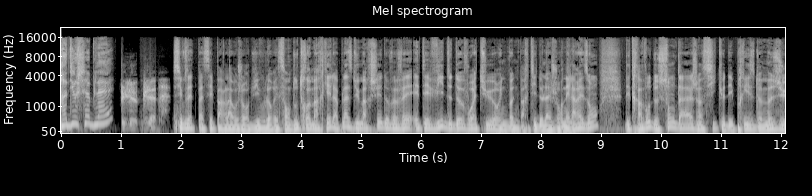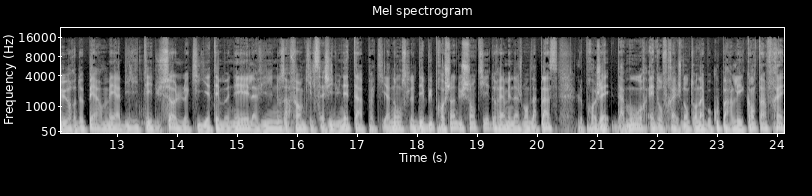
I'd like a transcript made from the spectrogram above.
Radio Chablais, le club. Si vous êtes passé par là aujourd'hui, vous l'aurez sans doute remarqué, la place du marché de Vevey était vide de voitures une bonne partie de la journée. La raison Des travaux de sondage ainsi que des prises de mesures de perméabilité du sol qui y étaient menées. La ville nous informe qu'il s'agit d'une étape qui annonce le début prochain du chantier de réaménagement de la place, le projet d'amour et d'eau fraîche dont on a beaucoup parlé. Quentin Fray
